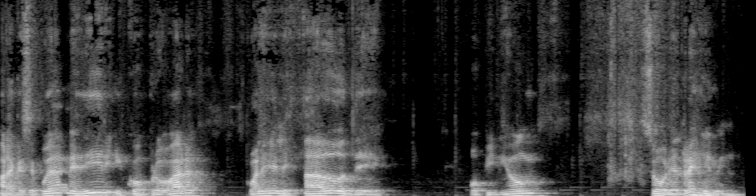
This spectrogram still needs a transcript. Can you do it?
para que se pueda medir y comprobar cuál es el estado de opinión sobre el régimen.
